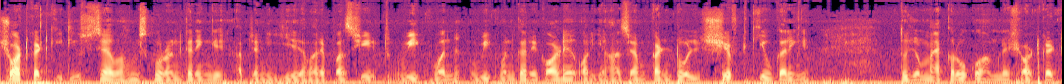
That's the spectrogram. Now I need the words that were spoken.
शॉर्टकट की थी, उससे अब हम इसको रन करेंगे। अब यानी ये हमारे पास sheet week one week one का रिकॉर्ड है और यहाँ से हम कंट्रोल शिफ्ट क्यू करेंगे। तो जो मैक्रो को हमने शॉर्टकट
